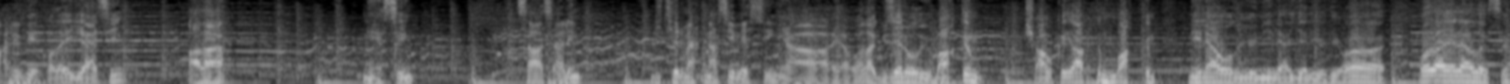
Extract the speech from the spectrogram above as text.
Ali Bey kolay gelsin. Allah niyesin sağ salim bitirmek nasip etsin ya ya. Valla güzel oluyor. Baktım şavkı yaktım baktım. Neler oluyor neler geliyor diyor. Vay, olay helal olsun.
